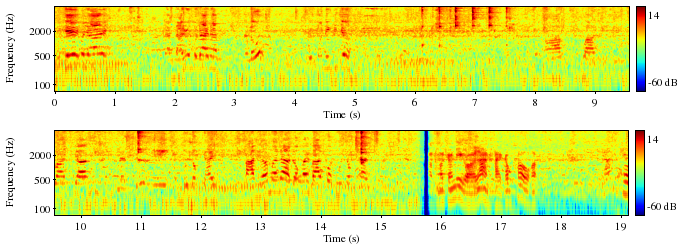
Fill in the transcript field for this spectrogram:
โอเคพ่อใหญ่ถ่ายรูปก็ได้นะฮัลโหลคุณมอนิ่งทีเจอร์วันวันจันทร์เดือดูดอกใจตาเหนือเมื่อหน้าดอกไม้บานก็ดูดอกใจ ครับมาทางนี้ก็ร้านขายกับข้าวครับ โอ้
